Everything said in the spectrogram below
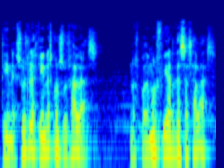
tiene sus legiones con sus alas. ¿Nos podemos fiar de esas alas?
